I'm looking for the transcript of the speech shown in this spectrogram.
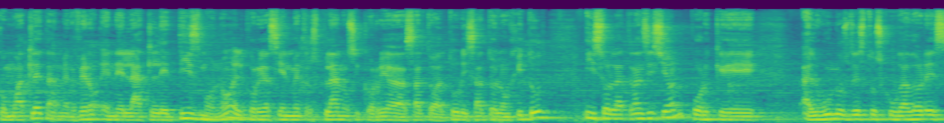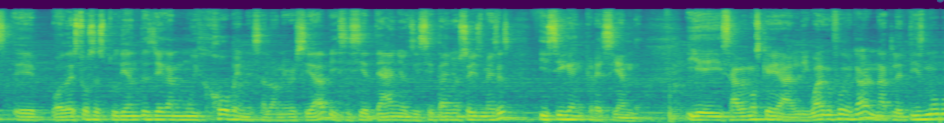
como atleta, me refiero en el atletismo, ¿no? Él corría 100 metros planos y corría salto de altura y salto de longitud. Hizo la transición porque algunos de estos jugadores eh, o de estos estudiantes llegan muy jóvenes a la universidad, 17 años, 17 años, 6 meses, y siguen creciendo. Y, sabemos que al igual que fue en atletismo,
